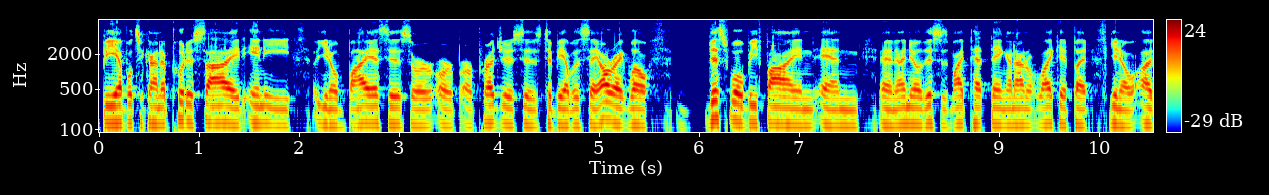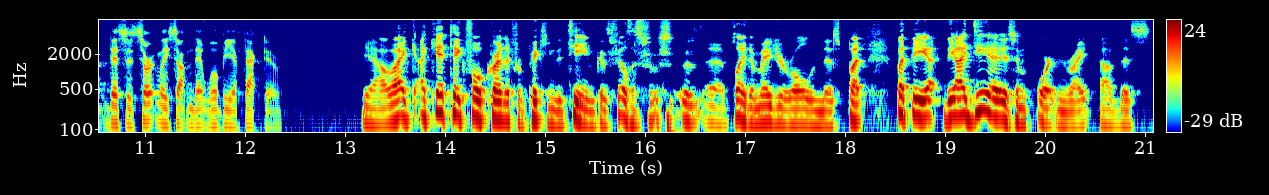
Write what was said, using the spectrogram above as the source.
be able to kind of put aside any you know biases or, or, or prejudices to be able to say, all right, well, this will be fine, and and I know this is my pet thing and I don't like it, but you know, uh, this is certainly something that will be effective. Yeah, well, I, I, can't take full credit for picking the team because Phil has, uh, played a major role in this. But but the the idea is important, right? Of this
